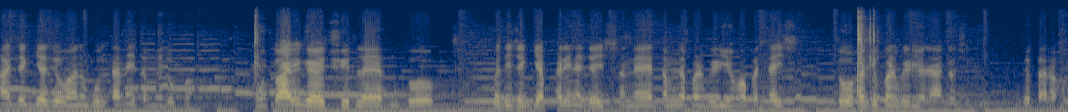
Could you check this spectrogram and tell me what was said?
આ જગ્યા જોવાનું ભૂલતા નહીં તમે લોકો. હું તો આવી ગયો છું એટલે હું તો બધી જગ્યા ફરીને જઈશ અને તમને પણ વિડીયોમાં બતાવીશ. તો હજુ પણ વિડીયોને આગળ સુધી જોતા રહો.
